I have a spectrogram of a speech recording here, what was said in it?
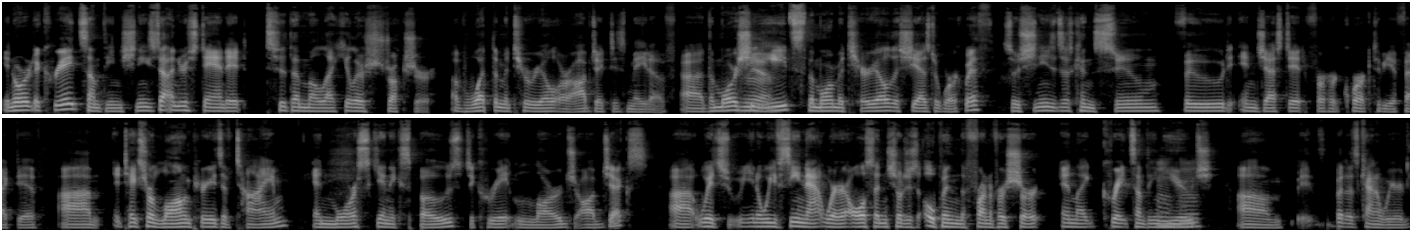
In order to create something, she needs to understand it to the molecular structure of what the material or object is made of. Uh, the more she Yeah. eats, the more material that she has to work with. So she needs to consume food, ingest it for her quirk to be effective. Um, it takes her long periods of time and more skin exposed to create large objects. Uh, which you know we've seen that where all of a sudden she'll just open the front of her shirt and like create something Mhm. huge. Um, it- but it's kind of weird.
